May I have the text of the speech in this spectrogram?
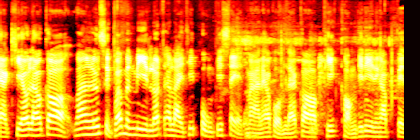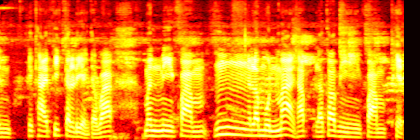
อะเคี้ยวแล้วก็ว่ารู้สึกว่ามันมีรสอะไรที่ปรุงพิเศษมานะครับ ผมแล้วก็พริกของที่นี่นะครับ เป็น คล้ายๆพริกกะเหรี่ยง แต่ว่ามันมีความอืมละมุนมากครับ แล้วก็มีความเผ็ด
